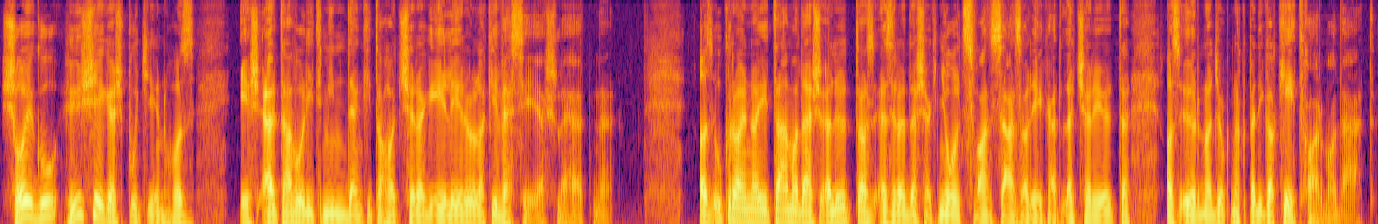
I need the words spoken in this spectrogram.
Sojgu hűséges Putyinhoz, és eltávolít mindenkit a hadsereg éléről, aki veszélyes lehetne. Az ukrajnai támadás előtt az ezredesek 80%-át lecserélte, az őrnagyoknak pedig a kétharmadát.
